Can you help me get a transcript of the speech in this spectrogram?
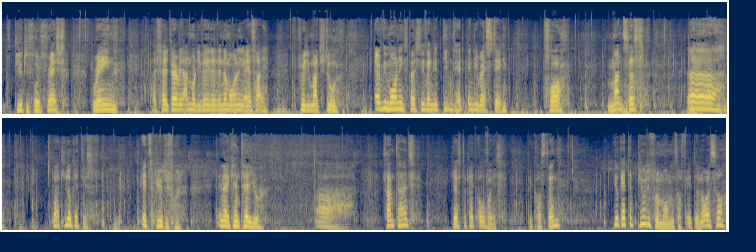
It's beautiful, fresh rain. I felt very unmotivated in the morning as I pretty much do every morning, especially when you didn't had any rest day for months. Uh, but look at this. It's beautiful. And I can tell you, ah, sometimes you have to get over it because then you get the beautiful moments of it. And also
